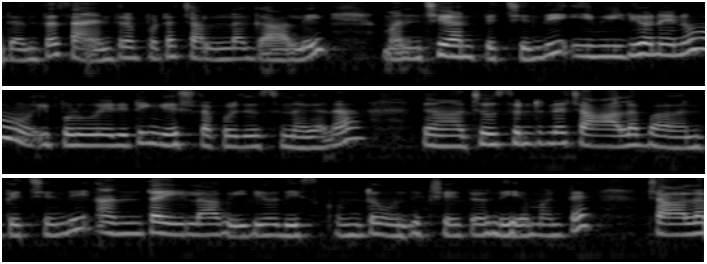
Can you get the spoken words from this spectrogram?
ఇదంతా సాయంత్రం పూట చల్ల గాలి మంచిగా అనిపించింది. ఈ వీడియో నేను నేను ఇప్పుడు ఎడిటింగ్ చేసేటప్పుడు చూస్తున్నా కదా చూస్తుంటేనే చాలా బాగా అనిపించింది. అంతా ఇలా వీడియో తీసుకుంటూ ఉంది క్షేత్రం తీయమంటే చాలా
